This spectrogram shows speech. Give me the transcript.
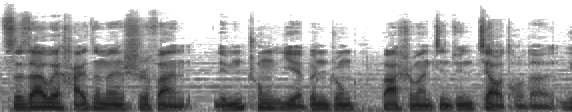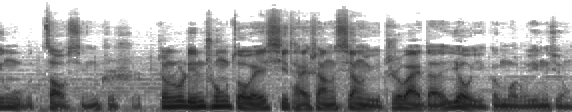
死在为孩子们示范林冲夜奔中。八十万禁军教头的英武造型之时，正如林冲作为戏台上项羽之外的又一个末路英雄，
